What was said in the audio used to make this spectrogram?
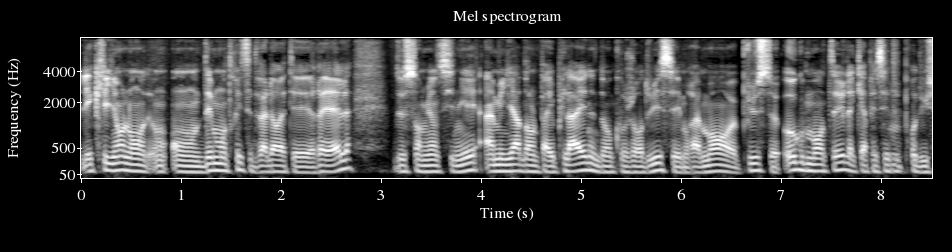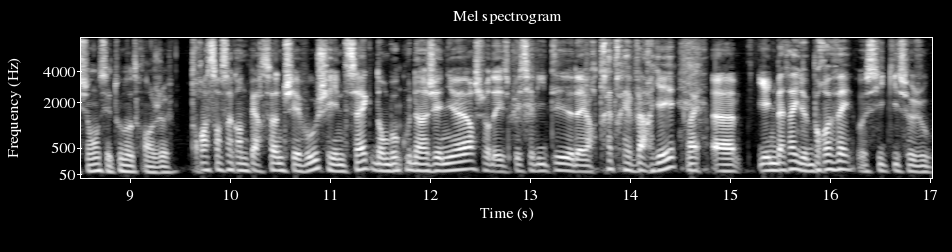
les clients ont, ont, démontré que cette valeur était réelle. 200 millions de signés, 1 milliard dans le pipeline. Donc aujourd'hui, c'est vraiment euh, plus augmenter la capacité de production. C'est tout notre enjeu. 350 personnes chez vous, chez Insect, dont beaucoup d'ingénieurs sur des spécialités d'ailleurs très très variées. Ouais. Euh, il y a une bataille de brevets aussi qui se joue.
